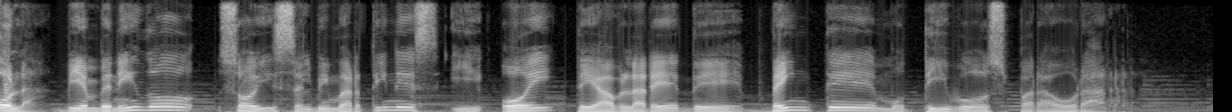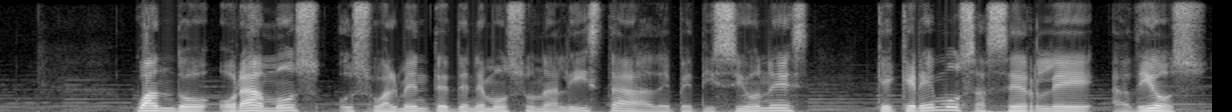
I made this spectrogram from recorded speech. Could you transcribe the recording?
Hola, bienvenido, soy Selvi Martínez y hoy te hablaré de 20 motivos para orar. Cuando oramos, usualmente tenemos una lista de peticiones que queremos hacerle a Dios.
